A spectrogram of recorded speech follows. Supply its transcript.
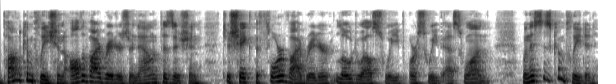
Upon completion, all the vibrators are now in position to shake the 4 vibrator low dwell sweep or sweep S1. When this is completed,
